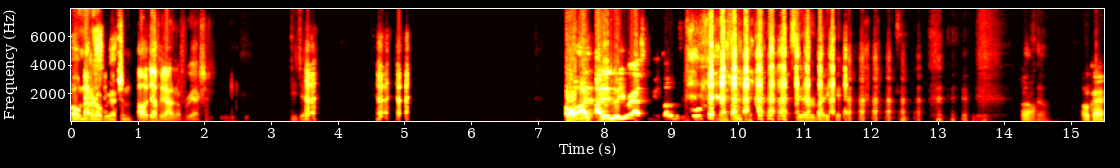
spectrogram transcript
Oh, not an Nice. overreaction. Oh, definitely not enough reaction. DJ, Oh, I, I didn't know you were asking me. I thought it was a quote. asking everybody. Oh, so, okay.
